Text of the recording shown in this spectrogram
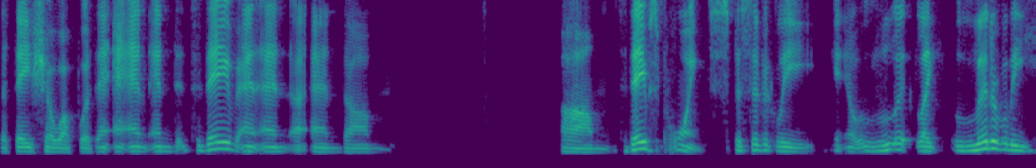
that they show up with? And and, and to Dave and and uh, and um, um, to Dave's point, specifically, you know, li- like literally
